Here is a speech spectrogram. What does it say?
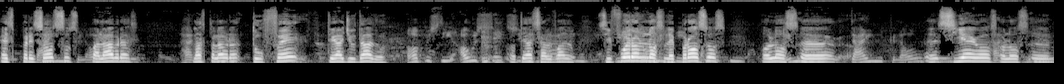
expresó sus palabras, las palabras, tu fe te ha ayudado o te ha salvado. Si fueron los leprosos o los eh, eh, ciegos o los... eh,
